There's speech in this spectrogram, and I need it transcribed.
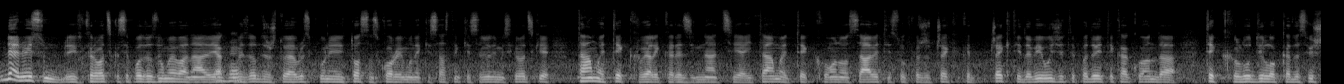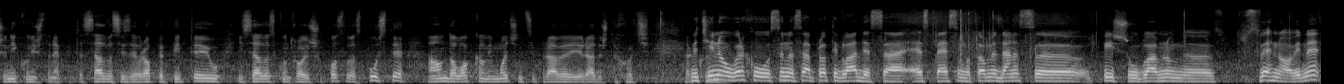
Ne, nisam. I Hrvatska se podrazumeva, na, jako Mhm. bez obzira što je u Evropskoj uniji, to sam skoro imao neke sastanke sa ljudima iz Hrvatske, tamo je tek velika rezignacija i tamo je tek ono, savjeti su, kaže, čekaj, čekajte da vi uđete pa da vidite kako je onda tek ludilo kada vas više niko ništa ne pita. Sad vas iz Evrope pitaju i sad vas kontrolišu. Posle vas puste, a onda lokalni moćnici prave i rade šta hoće. Tako Većina da- u vrhu SNS-a protiv vlade sa SPS-om. O tome danas e, pišu uglavnom e, sve novine, e,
